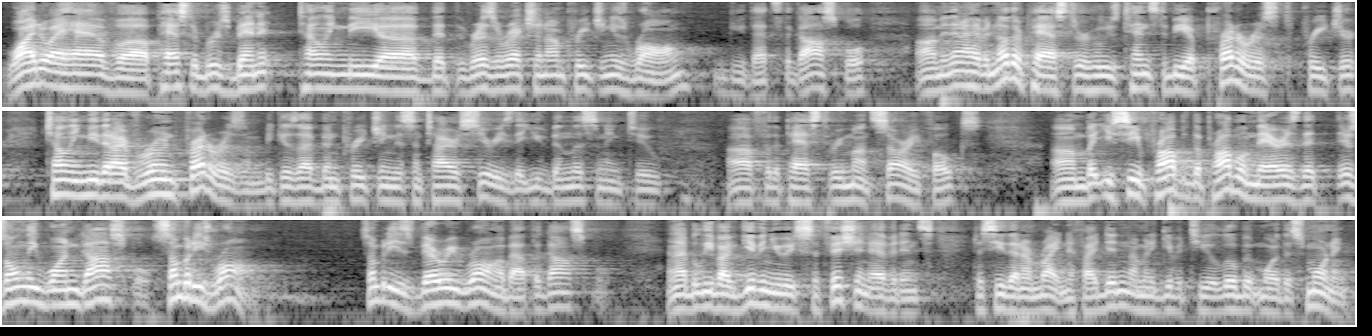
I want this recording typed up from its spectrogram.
why do I have uh, Pastor Bruce Bennett telling me uh, that the resurrection I'm preaching is wrong? That's the gospel. Um, and then I have another pastor who tends to be a preterist preacher telling me that I've ruined preterism because I've been preaching this entire series that you've been listening to uh, for the past three months. Sorry, folks. Um, but you see, prob- the problem there is that there's only one gospel. Somebody's wrong. Somebody is very wrong about the gospel. And I believe I've given you sufficient evidence to see that I'm right. And if I didn't, I'm going to give it to you a little bit more this morning.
